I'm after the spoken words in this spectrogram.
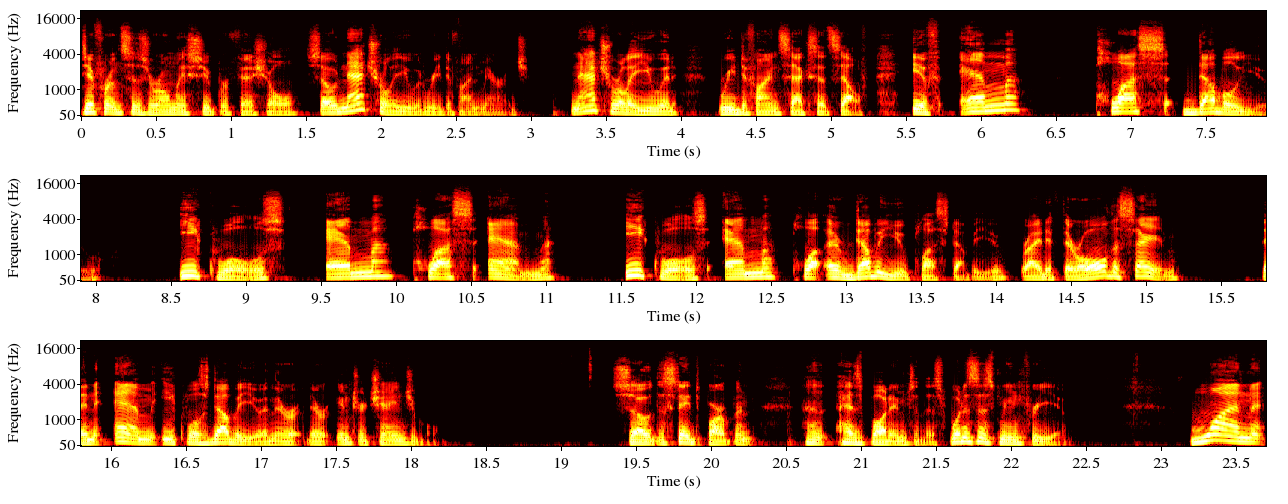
differences are only superficial. So naturally, you would redefine marriage. Naturally, you would redefine sex itself. If M plus W equals M plus M equals M plus, or uh, W plus W, right? If they're all the same, then M equals W, and they're, they're interchangeable. So the State Department has bought into this. What does this mean for you? One,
